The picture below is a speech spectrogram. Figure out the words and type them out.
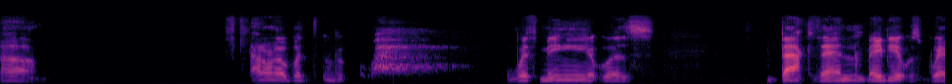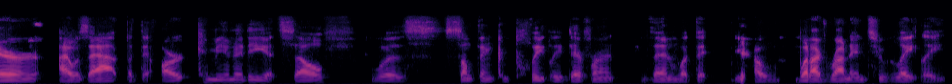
um i don't know but with me it was back then maybe it was where i was at but the art community itself was something completely different than what the you know what i've run into lately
